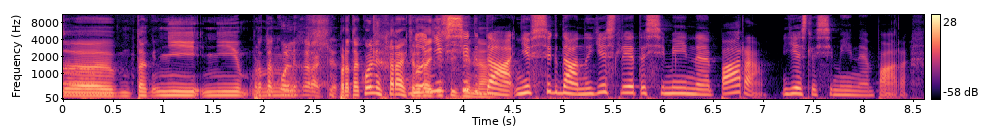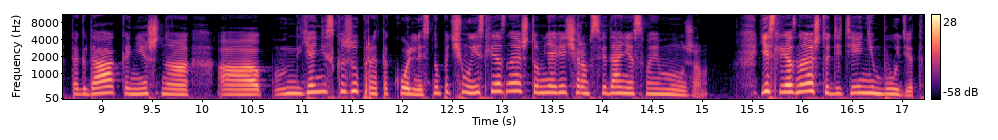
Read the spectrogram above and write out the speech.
А. э, так, не, не... Протокольный характер. Протокольный характер, Но да, не действительно. всегда, не всегда. Но если это семейная пара, если семейная пара, тогда, конечно, м, я не скажу протокольность. Но почему? Если я знаю, что у меня вечером свидание с моим мужем, если я знаю, что детей не будет,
